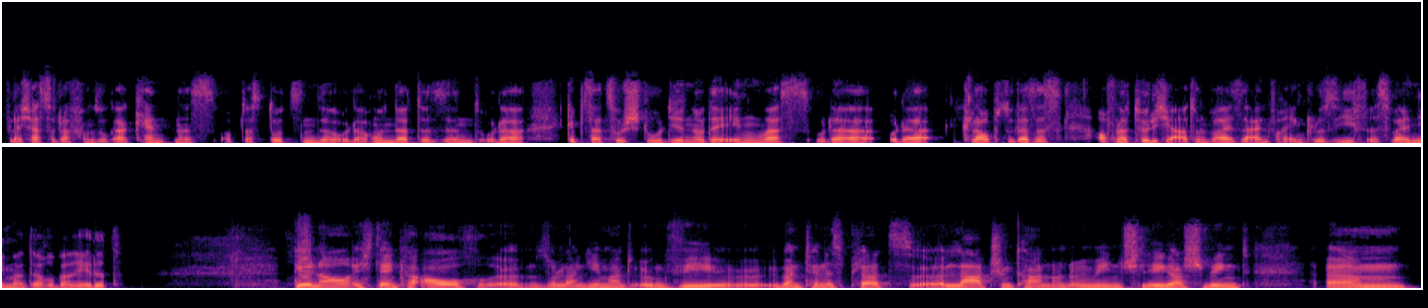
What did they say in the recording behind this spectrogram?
Vielleicht hast du davon sogar Kenntnis, ob das Dutzende oder Hunderte sind oder gibt es dazu Studien oder irgendwas? Oder, oder glaubst du, dass es auf natürliche Art und Weise einfach inklusiv ist, weil niemand darüber redet? Genau, ich denke auch, äh, solange jemand irgendwie äh, über den Tennisplatz äh, latschen kann und irgendwie einen Schläger schwingt, ähm,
